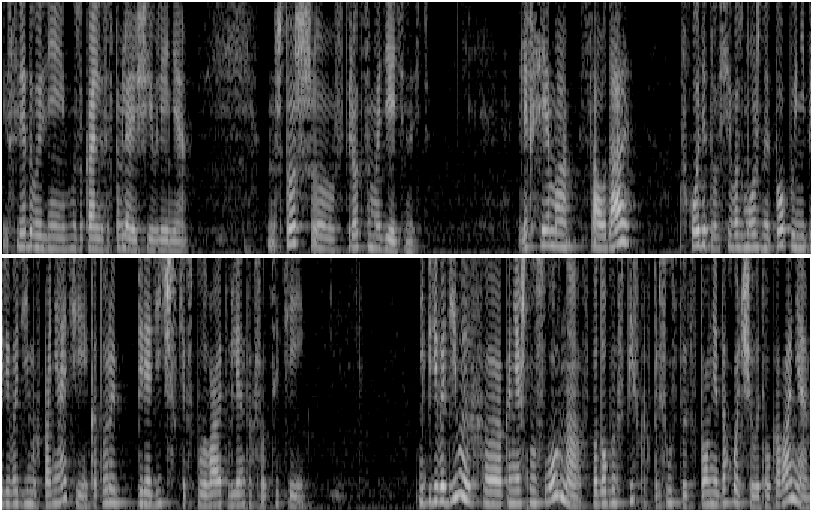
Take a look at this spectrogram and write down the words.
исследований музыкальной составляющей явления. Ну что ж, э, вперед самодеятельность. Лексема «саудай» входит во все возможные топы непереводимых понятий, которые периодически всплывают в лентах соцсетей. Непереводимых, э, конечно, условно, в подобных списках присутствует вполне доходчивое толкование.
